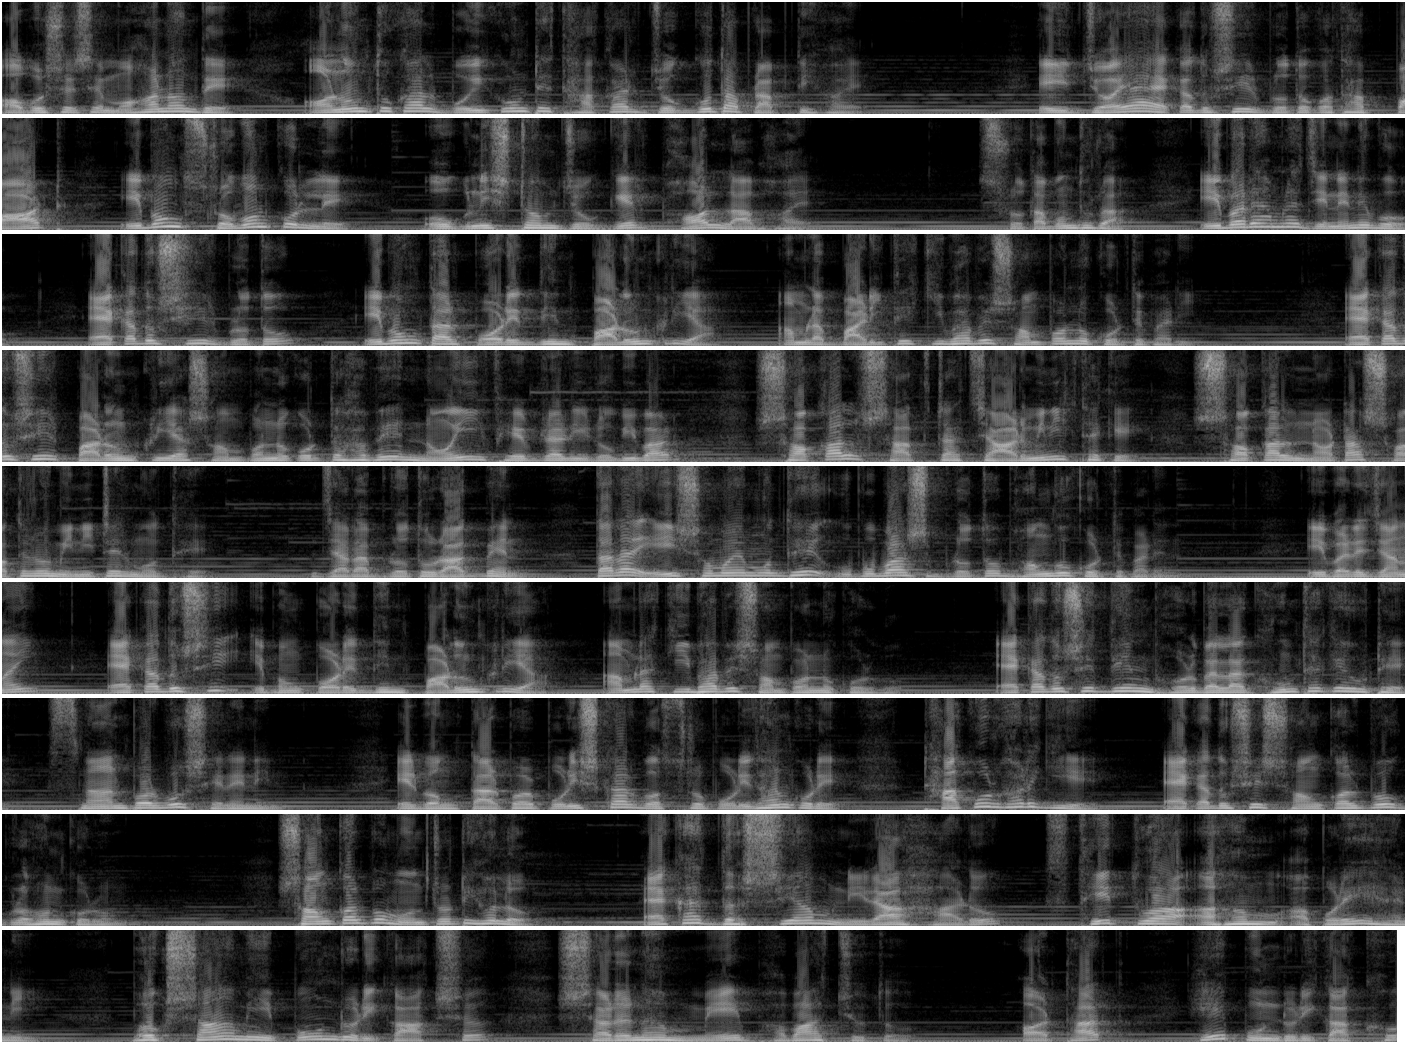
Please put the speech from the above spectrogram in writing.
অবশেষে মহানন্দে অনন্তকাল বৈকুণ্ঠে থাকার যোগ্যতা প্রাপ্তি হয়। এই জয়া একাদশীর ব্রতকথা পাঠ এবং শ্রবণ করলে অগ্নিষ্টম যজ্ঞের ফল লাভ হয়। শ্রোতা বন্ধুরা, এবারে আমরা জেনে নেব একাদশীর ব্রত এবং তার পরের দিন পালন ক্রিয়া আমরা বাড়িতে কীভাবে সম্পন্ন করতে পারি? একাদশীর পালন ক্রিয়া সম্পন্ন করতে হবে নয়ই ফেব্রুয়ারি রবিবার সকাল সাতটা চার মিনিট থেকে সকাল নটা সতেরো মিনিটের মধ্যে। যারা ব্রত রাখবেন, তারা এই সময়ের মধ্যে উপবাস ব্রত ভঙ্গ করতে পারেন। এবারে জানাই, একাদশী এবং পরের দিন পালন ক্রিয়া আমরা কীভাবে সম্পন্ন করব? একাদশীর দিন ভোরবেলা ঘুম থেকে উঠে স্নান পর্ব সেরে নিন এবং তারপর পরিষ্কার বস্ত্র পরিধান করে ঠাকুর ঘরে গিয়ে একাদশীর সংকল্প গ্রহণ করুন। সংকল্প মন্ত্রটি হল একাদশ্যাম নিরাহার স্থিত্বা অহম অপরেহানি ভোক্সামি পুণ্ডরিকাক্ষ শরণম মে ভবাচ্যুত। অর্থাৎ, হে পুণ্ডরিকাক্ষ,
